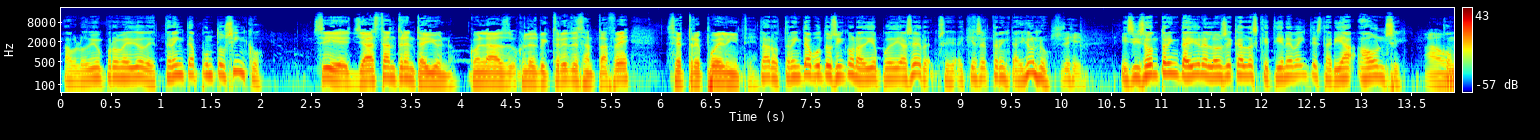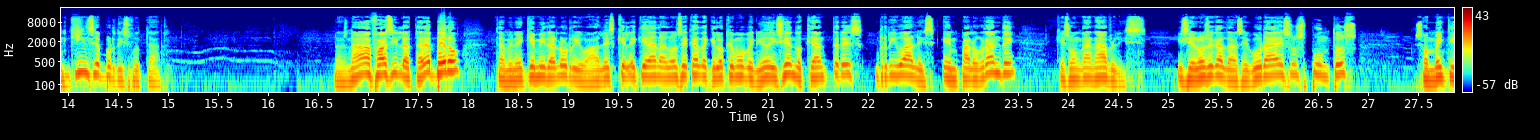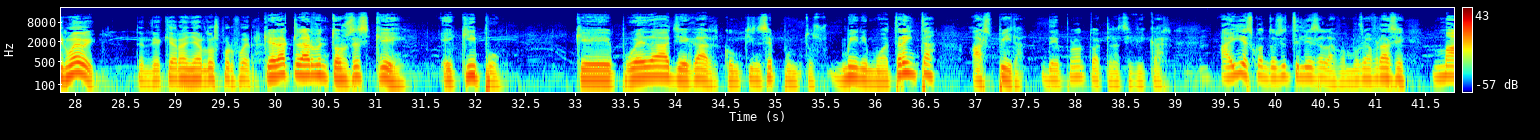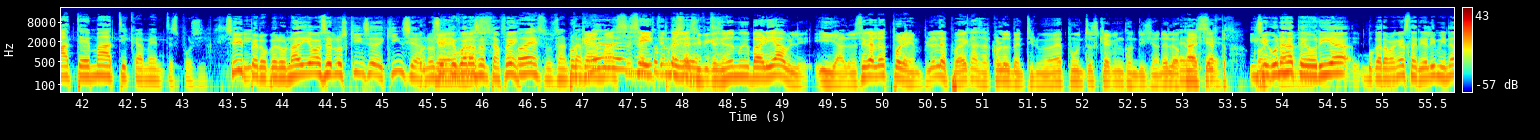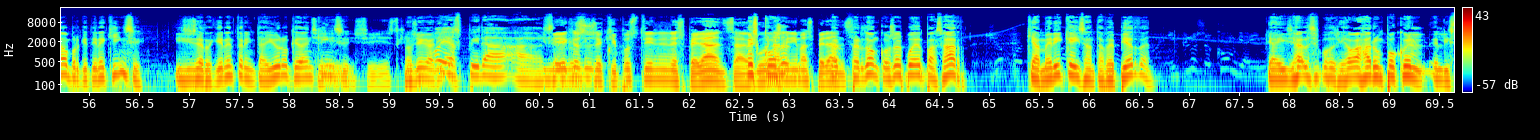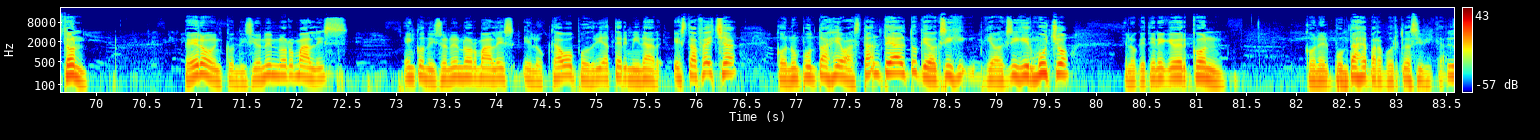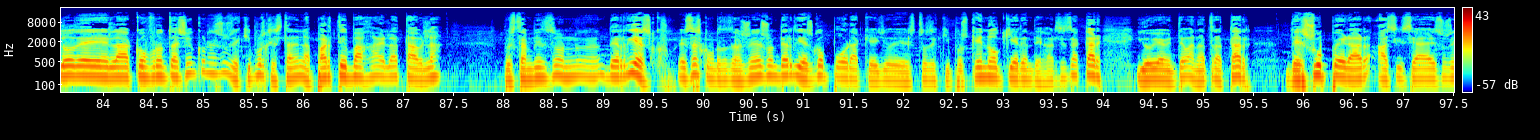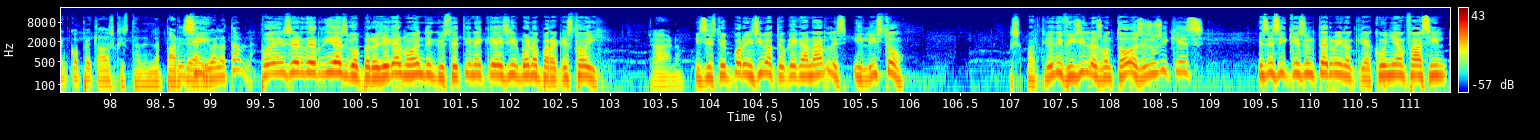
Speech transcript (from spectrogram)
habló de un promedio de 30.5. Sí, ya están 31. Con las, con las victorias de Santa Fe se trepó el INTE. Claro, 30.5 nadie puede hacer, hay que hacer 31. Sí. Y si son 31, el 11 Caldas que tiene 20 estaría a 11, A con 11. 15 por disputar. No es nada fácil la tarea, pero también hay que mirar los rivales que le quedan al 11 Caldas, que es lo que hemos venido diciendo. Quedan tres rivales en Palo Grande que son ganables. Y si el 11 Caldas asegura esos puntos, son 29. Tendría que arañar dos por fuera. Queda claro entonces que equipo que pueda llegar con 15 puntos mínimo a 30 aspira de pronto a clasificar. Ahí es cuando se utiliza la famosa frase matemáticamente es posible. Sí, pero, pero nadie va a ser los 15 de 15, a no sé que fuera Santa Fe. Eso, Santa Porque Fe además es ese ítem de clasificación es muy variable. Y al Once Caldas, por ejemplo, le puede alcanzar con los 29 puntos que haga en condición de local, es. ¿cierto? Y Contra según esa teoría, Bucaramanga estaría eliminado porque tiene 15. Y si se requieren 31, quedan Sí, 15. sí, es que- No llegaría. Hoy aspira a... Y mire que sus equipos tienen esperanza, Pues alguna cosas- mínima per- esperanza. perdón, cosas pueden pasar. Que América y Santa Fe pierdan. Y ahí ya se podría bajar un poco el, listón. Pero en condiciones normales, en condiciones normales, el octavo podría terminar esta fecha con un puntaje bastante alto que va a exigir, que va a exigir mucho en lo que tiene que ver con, con el puntaje para poder clasificar. Lo de la confrontación con esos equipos que están en la parte baja de la tabla, pues también son eh, de riesgo. Esas confrontaciones son de riesgo por aquello de estos equipos que no quieren dejarse sacar y obviamente van a tratar de superar así sea esos encopetados que están en la parte Sí, de arriba de la tabla. Pueden ser de riesgo, pero llega el momento en que usted tiene que decir, bueno, ¿para qué estoy? Claro. Y si estoy por encima, tengo que ganarles. Y listo. Pues partidos difíciles son todos. Eso sí que es, ese sí que es un término que acuñan fácil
